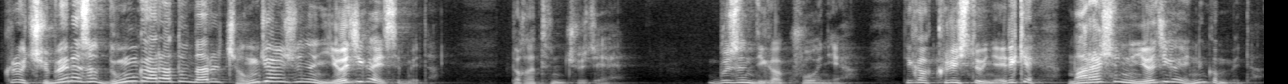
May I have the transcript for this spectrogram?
그리고 주변에서 누군가라도 나를 정죄할 수 있는 여지가 있습니다. 너 같은 주제, 무슨 네가 구원이야? 네가 그리스도이냐? 이렇게 말할 수 있는 여지가 있는 겁니다.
